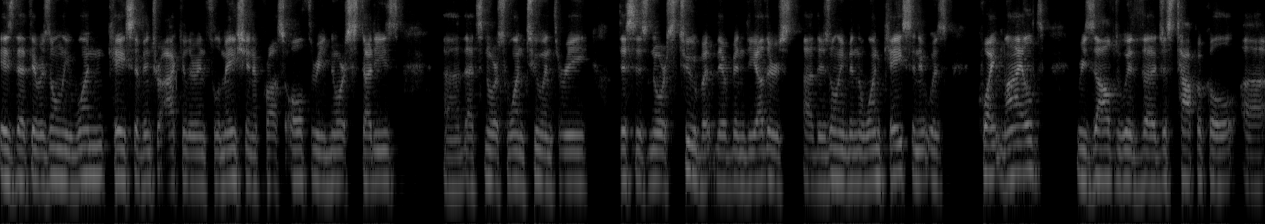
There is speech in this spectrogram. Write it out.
is that there was only one case of intraocular inflammation across all three NORSE studies. Uh, that's NORSE 1, 2, and 3. This is NORSE 2, but there have been the others. Uh, there's only been the one case, and it was quite mild, resolved with uh, just topical uh,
